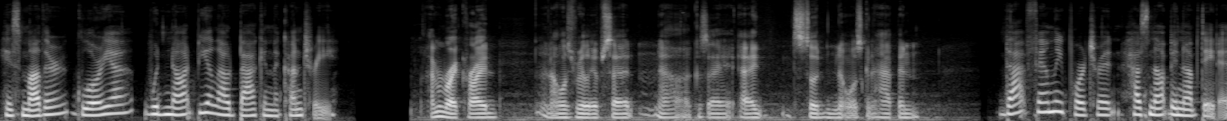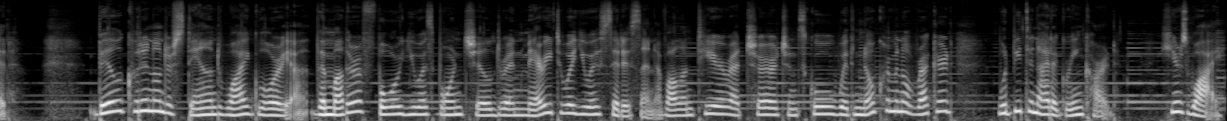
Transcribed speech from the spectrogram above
His mother, Gloria, would not be allowed back in the country. I remember I cried and I was really upset because uh, I, I still didn't know what was going to happen. That family portrait has not been updated. Bill couldn't understand why Gloria, the mother of four US born children married to a US citizen, a volunteer at church and school with no criminal record, would be denied a green card. Here's why.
